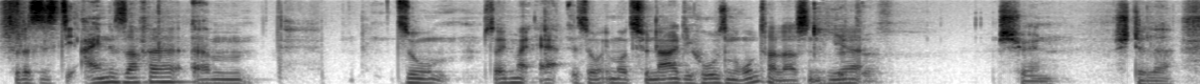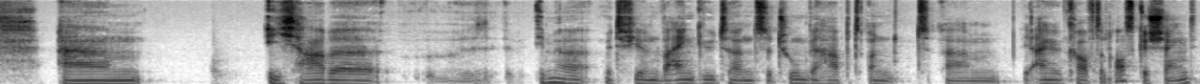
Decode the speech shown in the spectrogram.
so, das ist die eine Sache. Ähm, so, sag ich mal, so emotional die Hosen runterlassen hier. Bitte. Schön. Stille. Ähm, ich habe immer mit vielen Weingütern zu tun gehabt und ähm, die eingekauft und ausgeschenkt,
